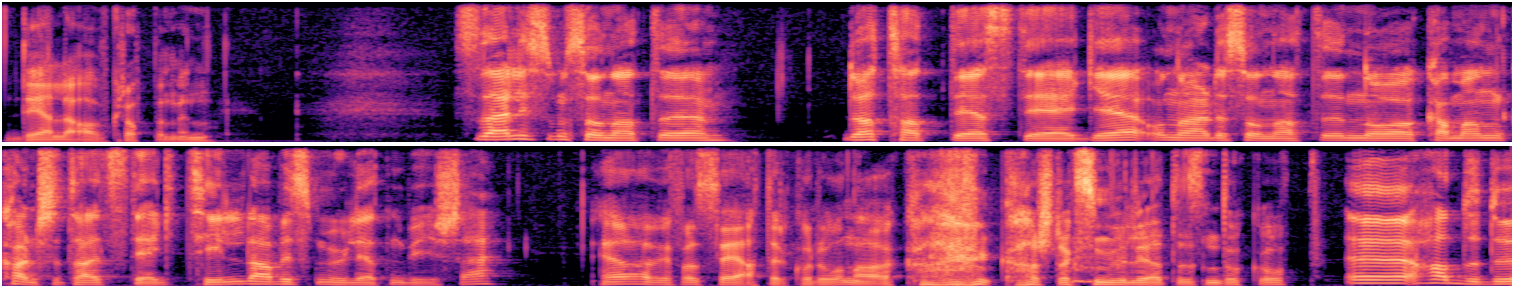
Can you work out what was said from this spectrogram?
dele av kroppen min. Så det er liksom sånn at uh, du har tatt det steget, og nå er det sånn at uh, nå kan man kanskje ta et steg til, da, hvis muligheten byr seg. Ja, vi får se etter korona hva, hva slags muligheter som dukker opp. Uh, hadde du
